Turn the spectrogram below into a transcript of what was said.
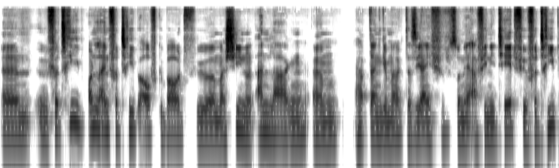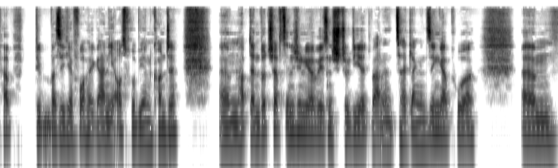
äh, Vertrieb, Online-Vertrieb aufgebaut für Maschinen und Anlagen. Ähm, habe dann gemerkt, dass ich eigentlich so eine Affinität für Vertrieb habe, was ich ja vorher gar nie ausprobieren konnte. Ähm, habe dann Wirtschaftsingenieurwesen studiert, war eine Zeit lang in Singapur, ähm,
